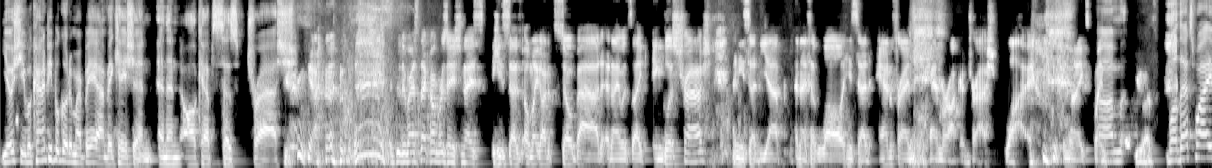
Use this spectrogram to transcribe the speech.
Yoshi, what kind of people go to Marbella on vacation? And then all caps says trash. Yeah. the rest of that conversation, I, he says, "Oh my god, it's so bad," and I was like, "English trash," and he said, "Yep," and I said, "Lol." He said, "And French and Moroccan trash. Why?" and then I explained. Um, what he was. well, that's why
